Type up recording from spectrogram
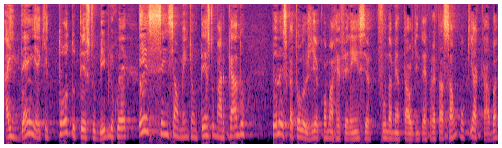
A ideia é que todo texto bíblico é essencialmente um texto marcado pela escatologia como a referência fundamental de interpretação, o que acaba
